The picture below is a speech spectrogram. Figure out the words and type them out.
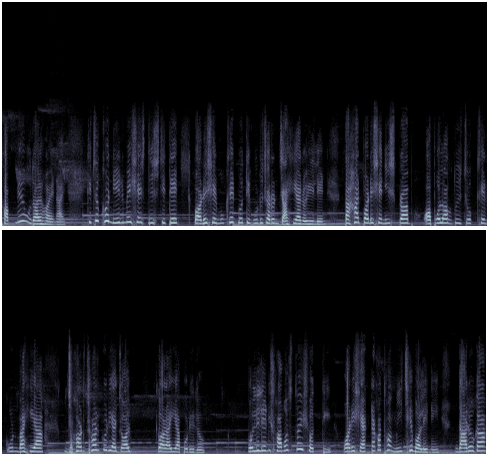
স্বপ্নেও উদয় হয় নাই। কিছুক্ষণ নির্মেষের দৃষ্টিতে পরেশের মুখের প্রতি গুরুচরণ চাহিয়া রইলেন তাহার পরে সে নিষ্প্রভ, অপলক দুই চক্ষের কোণ বাহিয়া ঝরঝর করিয়া জল গড়াইয়া পড়িল। বলিলেন, সমস্তই সত্যি। পরে সে একটা কথা মিছে বলেনি। দারোগা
